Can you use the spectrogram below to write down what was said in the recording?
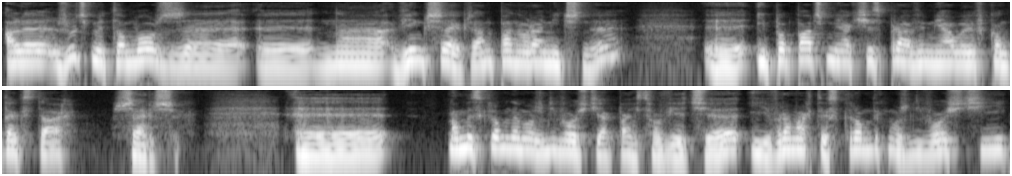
ale rzućmy to może e, na większy ekran, panoramiczny i popatrzmy, jak się sprawy miały w kontekstach szerszych. E, Mamy skromne możliwości, jak Państwo wiecie, i w ramach tych skromnych możliwości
